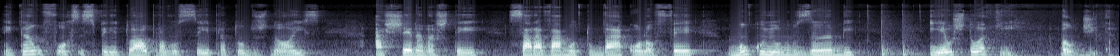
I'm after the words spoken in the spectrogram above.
Então, força espiritual para você, para todos nós. Axé Namastê, Saravá Motumbá, Colofé, Mucuyu Nuzambi. E eu estou aqui. Bom dia.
